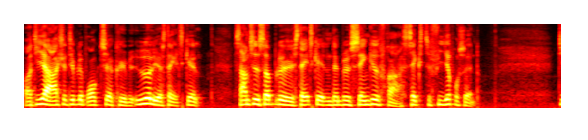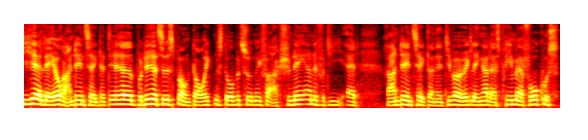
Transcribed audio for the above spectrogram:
Og de her aktier, de blev brugt til at købe yderligere statsgæld. Samtidig så blev statsgælden den blev sænket fra 6 til 4 procent. De her lave renteindtægter, det havde på det her tidspunkt dog ikke den store betydning for aktionærerne, fordi at renteindtægterne, de var jo ikke længere deres primære fokus.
